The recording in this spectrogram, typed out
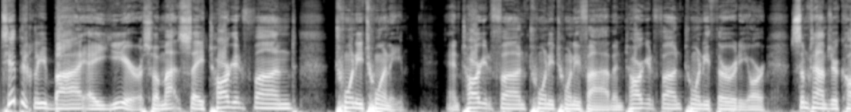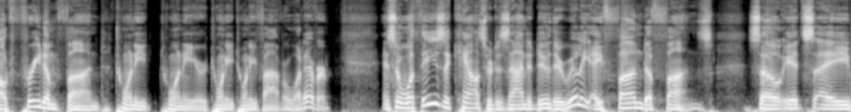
typically by a year. So I might say Target Fund 2020 and Target Fund 2025 and Target Fund 2030, or sometimes they're called Freedom Fund 2020 or 2025 or whatever. And so, what these accounts are designed to do, they're really a fund of funds. So, it's a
